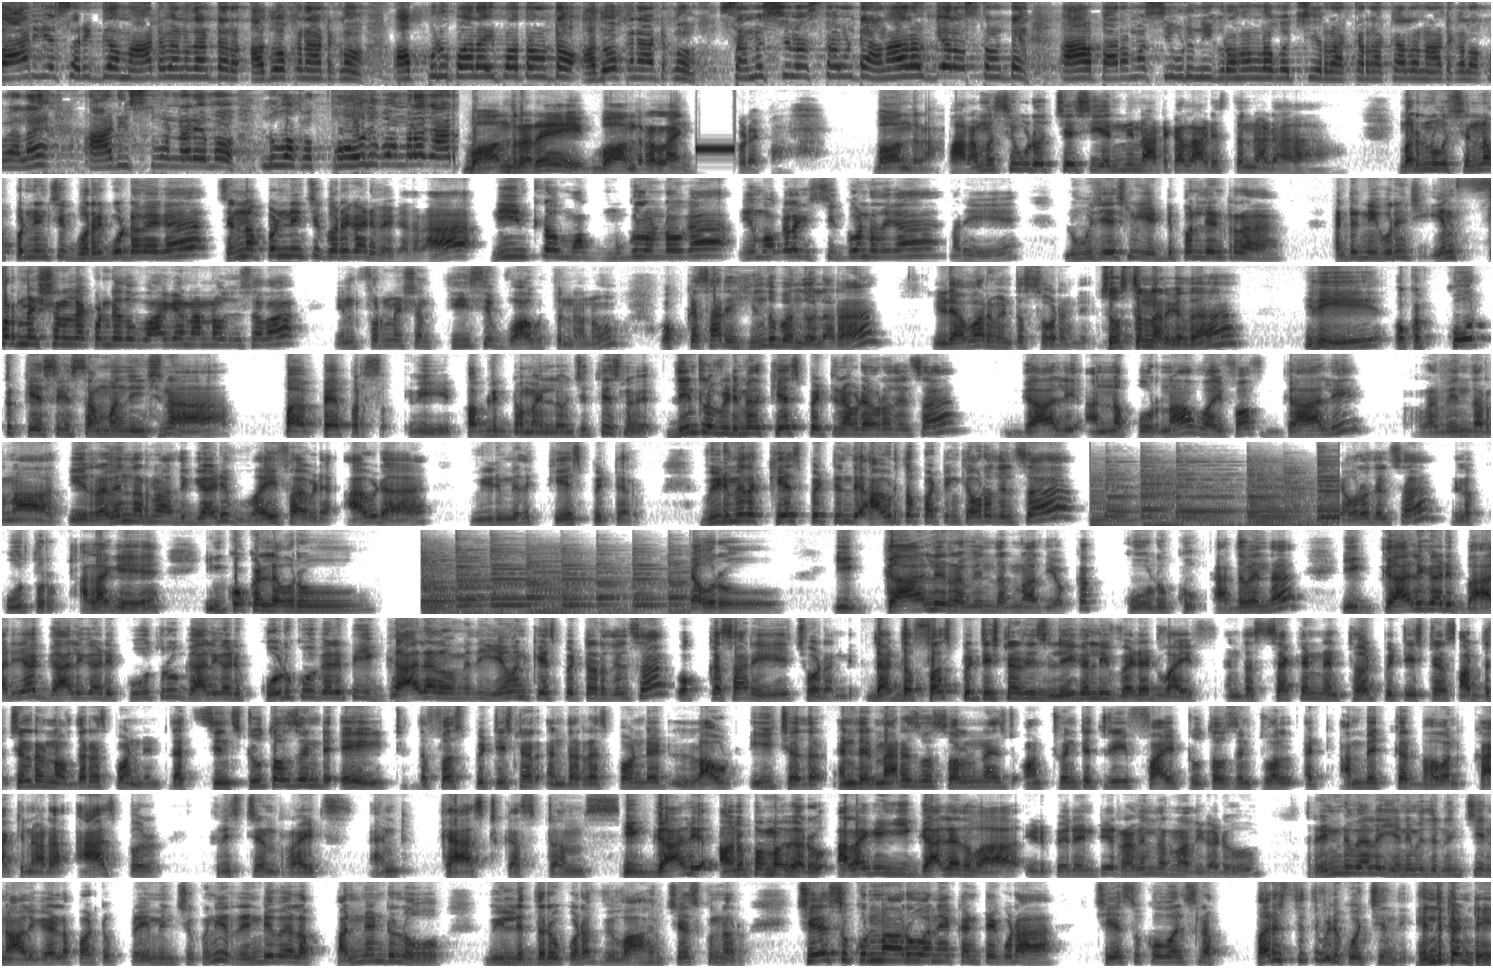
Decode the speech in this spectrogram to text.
భార్య సరిగ్గా మాట వినదంటారు అదొక నాటకం. అప్పులు పాలైపోతా ఉంటావు అదొక నాటకం. సమస్యలు వస్తూ ఉంటాయి అనారోగ్యాలు వస్తూ ఉంటాయి ఆ పరమశివుడు నీ గృహంలోకి వచ్చి రకరకాల నాటకాలు ఒకవేళ ఆడిస్తూ ఉన్నాడేమో నువ్వు ఒక తోలు బొమ్మలాగా బాగుందిరా రే బాగుందిరా లంచ్ బాగుందిరా పరమశివుడు వచ్చేసి ఎన్ని నాటకాలు ఆడిస్తున్నాడా? మరి నువ్వు చిన్నప్పటి నుంచి గొర్రెగుడ్డవేగా? చిన్నప్పటి నుంచి గొర్రెగాడివే కదరా? నీ ఇంట్లో ముగ్గులు ఉండవుగా నీ మొగ్గలకి సిగ్గుండదుగా? మరి నువ్వు చేసిన ఎడ్డి పనులు ఏంట్రా అంటే నీ గురించి ఇన్ఫర్మేషన్ లేకుండా ఏదో వాగాను అన్నావు చూసావా? ఇన్ఫర్మేషన్ తీసి వాగుతున్నాను. ఒక్కసారి హిందూ బంధువులారా ఈ వ్యవహారం ఏంటో చూడండి. చూస్తున్నారు కదా ఇది ఒక కోర్టు కేసుకి సంబంధించిన పేపర్స్. ఇవి పబ్లిక్ డొమైన్ లోంచి తీసినవి. దీంట్లో వీడి మీద కేసు పెట్టినప్పుడు ఎవరో తెలుసా? గాలి అన్నపూర్ణ వైఫ్ ఆఫ్ గాలి రవీంద్రనాథ్. ఈ రవీంద్రనాథ్ గాడి వైఫ్ ఆవిడ. ఆవిడ వీడి మీద కేసు పెట్టారు. వీడి మీద కేసు పెట్టింది ఆవిడతో పాటు ఇంకెవరో తెలుసా? ఎవరో తెలుసా? వీళ్ళ కూతురు. అలాగే ఇంకొకళ్ళు ఎవరు ఎవరు? ఈ గాలి రవీంద్రనాథ్ యొక్క కొడుకు. అర్థమైందా? ఈ గాలిగాడి భార్య గాలిగాడి కూతురు గాలిగాడి కొడుకు కలిపి ఈ గాలి అదవ మీద ఏమని కేసు పెట్టారో తెలుసా? ఒక్కసారి చూడండి. That the first petitioner is legally wedded wife and the second and third petitioners are the children of the respondent that since two thousand eight the first petitioner and the respondent loved each other and their marriage was solemnized on 23 5 2012 at Ambedkar Bhavan, Kakinada, as per Christian rights and caste customs. ఈ గాలి అనుపమ గారు అలాగే ఈ గాలి అదవా వీడి పేరేంటి? రవీంద్రనాథ్ గారు రెండు వేల ఎనిమిది నుంచి నాలుగేళ్ళ పాటు ప్రేమించుకుని రెండు వేల పన్నెండులో వీళ్ళిద్దరూ కూడా వివాహం చేసుకున్నారు. చేసుకున్నారు అనే కంటే కూడా చేసుకోవాల్సిన పరిస్థితి వీడికి వచ్చింది. ఎందుకంటే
